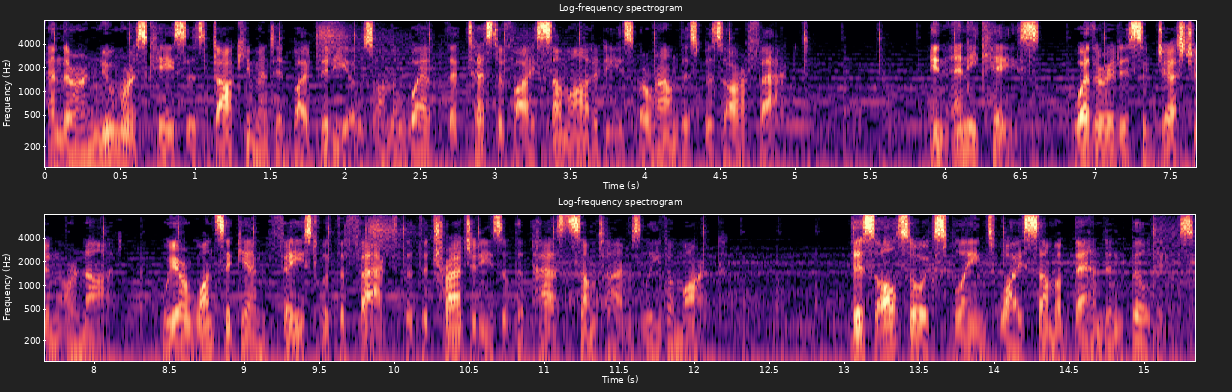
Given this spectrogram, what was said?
and there are numerous cases documented by videos on the web that testify some oddities around this bizarre fact. In any case, whether it is suggestion or not, we are once again faced with the fact that the tragedies of the past sometimes leave a mark. This also explains why some abandoned buildings,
